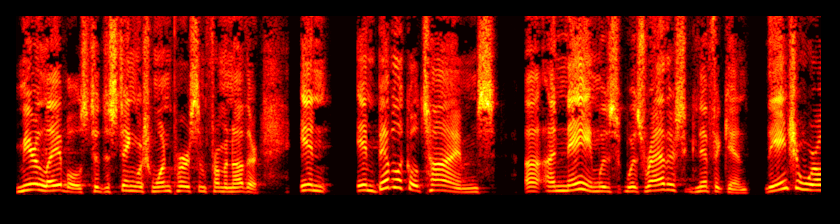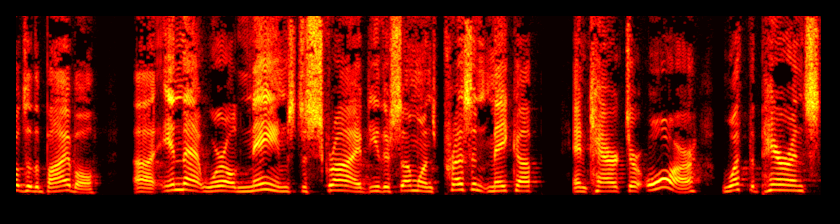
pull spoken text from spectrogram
mere labels to distinguish one person from another. In, in biblical times, uh, a name was, was rather significant. The ancient worlds of the Bible, uh, in that world, names described either someone's present makeup and character or what the parents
